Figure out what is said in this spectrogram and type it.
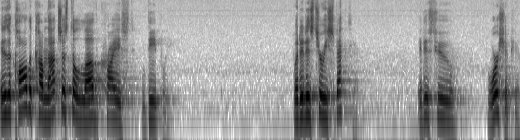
It is a call to come not just to love Christ deeply, but it is to respect Him. it is to worship Him.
